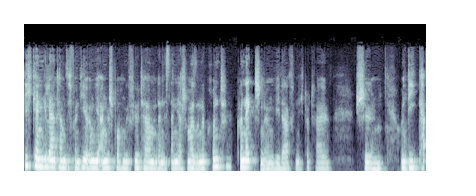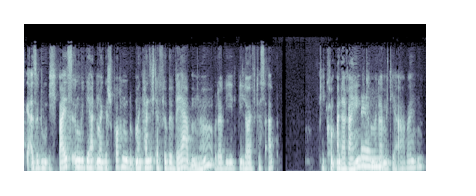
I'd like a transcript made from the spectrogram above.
dich kennengelernt haben, sich von dir irgendwie angesprochen gefühlt haben. Und dann ist dann ja schon mal so eine Grundconnection irgendwie da, finde ich total schön. Und wie, also du, ich weiß irgendwie, wir hatten mal gesprochen, man kann sich dafür bewerben, ne? Oder wie, wie läuft das ab? Wie kommt man da rein? Wie kann man da ähm, mit dir arbeiten?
